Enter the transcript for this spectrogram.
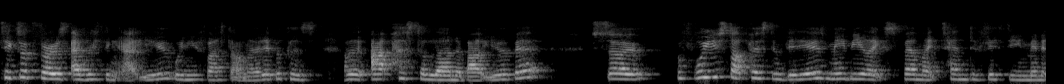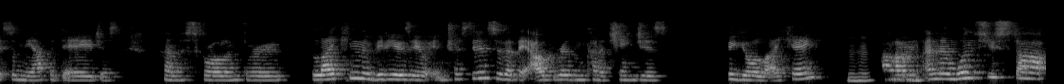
TikTok throws everything at you when you first download it because the app has to learn about you a bit. So before you start posting videos, maybe like spend like 10 to 15 minutes on the app a day, just kind of scrolling through, liking the videos that you're interested in so that the algorithm kind of changes for your liking. Mm-hmm. Um, and then once you start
